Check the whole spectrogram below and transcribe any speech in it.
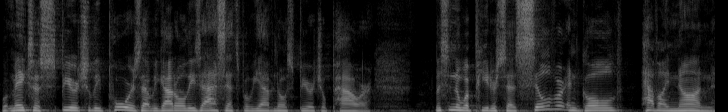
What makes us spiritually poor is that we got all these assets, but we have no spiritual power. Listen to what Peter says Silver and gold have I none.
